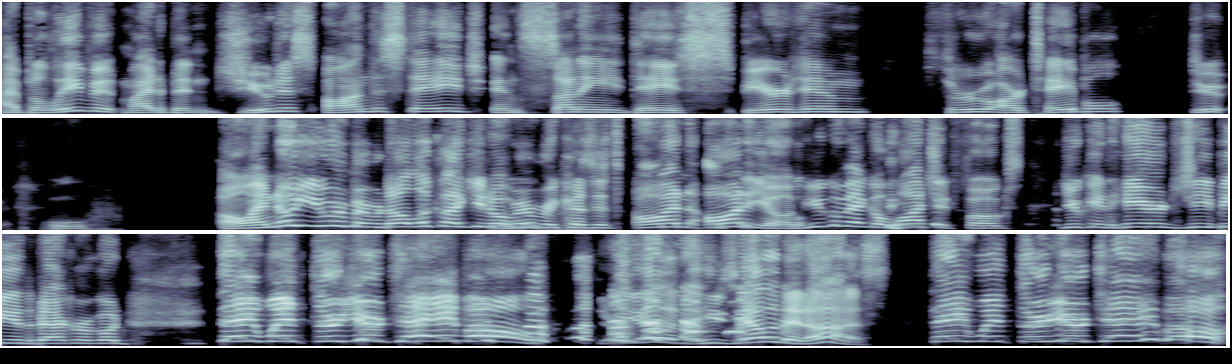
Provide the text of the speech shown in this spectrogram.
I believe it might have been Judas on the stage, and Sunny Days speared him through our table. Do Ooh. oh, I know you remember. Don't look like you don't remember because it's on audio. If you go back and watch it, folks, you can hear GB in the background going, "They went through your table." They're yelling. He's yelling at us. They went through your table.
